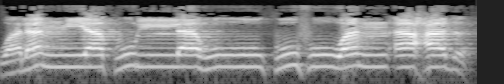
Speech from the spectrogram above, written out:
ولم يكن له كفوا أحد.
